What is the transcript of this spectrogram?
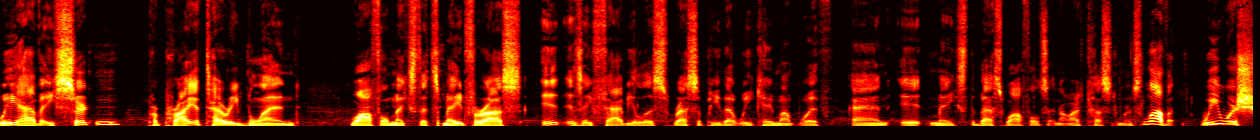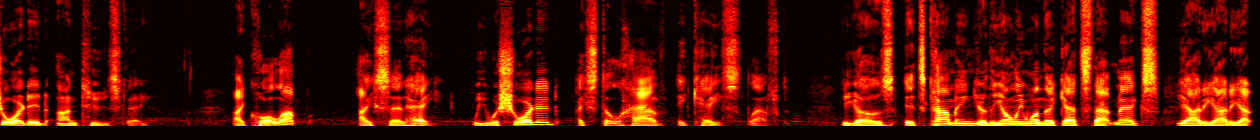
We have a certain proprietary blend waffle mix that's made for us. It is a fabulous recipe that we came up with, and it makes the best waffles, and our customers love it. We were shorted on Tuesday. I call up, I said, Hey, we were shorted. I still have a case left. He goes, It's coming. You're the only one that gets that mix. Yada, yada, yada.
